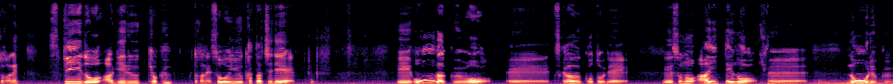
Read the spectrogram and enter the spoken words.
とかね、スピードを上げる曲とかね、そういう形で、えー音楽を、えー使うことで、えーその相手の、え能力、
